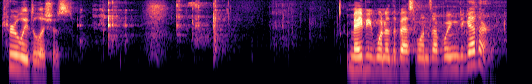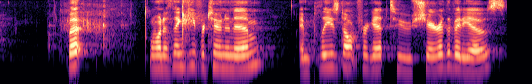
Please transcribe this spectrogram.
Truly delicious. Maybe one of the best ones I've winged together. But I want to thank you for tuning in, and please don't forget to share the videos.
